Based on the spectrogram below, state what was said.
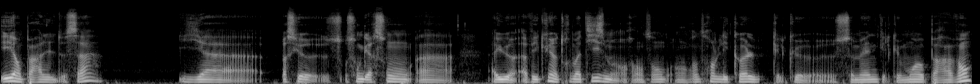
et en parallèle de ça, il y a... Parce que son garçon a, a, eu, a vécu un traumatisme en rentrant, en rentrant de l'école quelques semaines, quelques mois auparavant.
